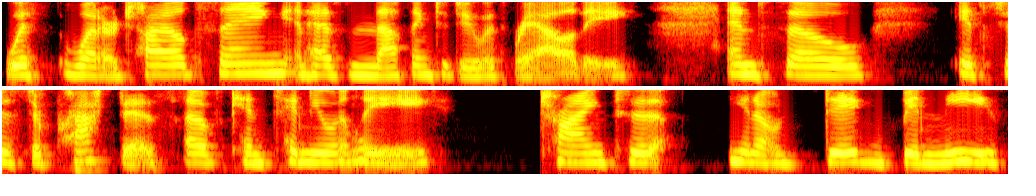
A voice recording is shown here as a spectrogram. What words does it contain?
with what our child's saying. It has nothing to do with reality. And so it's just a practice of continually trying to you know dig beneath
